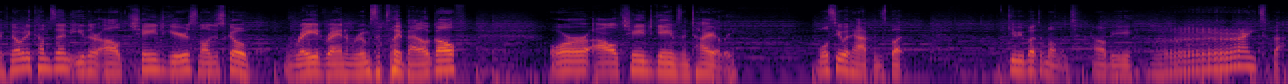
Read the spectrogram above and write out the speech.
If nobody comes in, either I'll change gears and I'll just go raid random rooms to play battle golf, or I'll change games entirely. We'll see what happens, but give me but a moment. I'll be right back.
